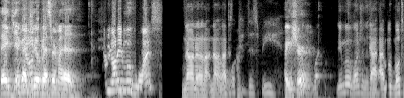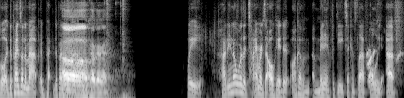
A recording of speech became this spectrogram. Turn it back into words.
They, I got GeoGuessr in my head. We only move once. no, no, no, no, no, not this What one. could this be? Are you sure? You move a bunch in this. Yeah, one. I move multiple. It depends on the map. It pe- depends. on the map. Oh, okay, okay, okay. Wait, how do you know where the timer's at? Okay, the- I got a- a minute and 58 seconds left. Holy f!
